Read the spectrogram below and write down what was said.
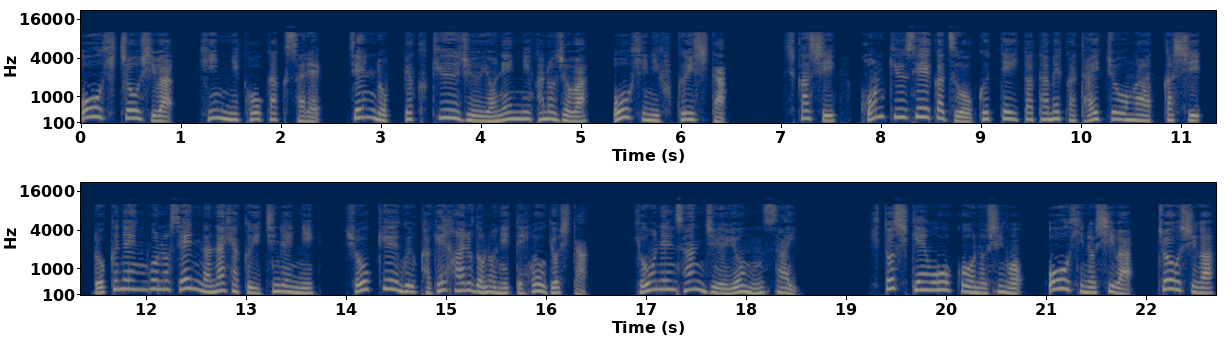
王妃長子は、品に降格され、1694年に彼女は、王妃に復位した。しかし、困窮生活を送っていたためか体調が悪化し、6年後の1701年に、小慶宮影春殿にて崩御した。去年34歳。人試験王公の死後、王妃の死は、長子が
